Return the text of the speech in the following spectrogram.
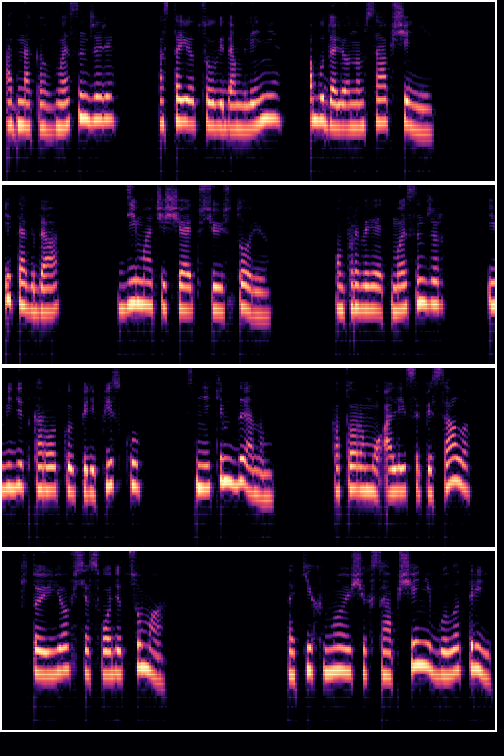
Однако в мессенджере остается уведомление об удаленном сообщении. И тогда Дима очищает всю историю. Он проверяет мессенджер и видит короткую переписку с неким Дэном, которому Алиса писала, что ее все сводят с ума. Таких ноющих сообщений было три,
